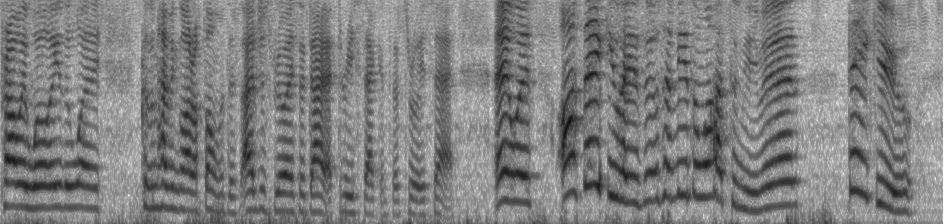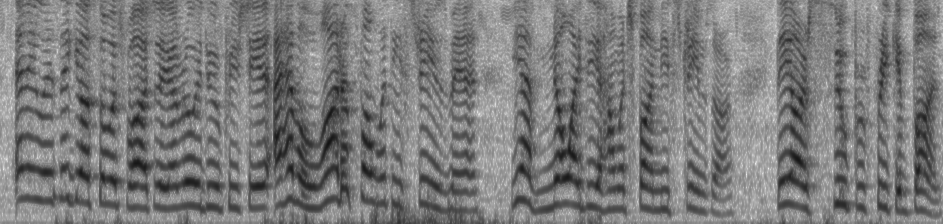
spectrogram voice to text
probably will either way, because I'm having a lot of fun with this. I just realized I died at three seconds. That's really sad. Anyways, oh, thank you, Jesus. That means a lot to me, man. Thank you. Anyways, thank you all so much for watching. I really do appreciate it. I have a lot of fun with these streams, man. You have no idea how much fun these streams are. They are super freaking fun.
